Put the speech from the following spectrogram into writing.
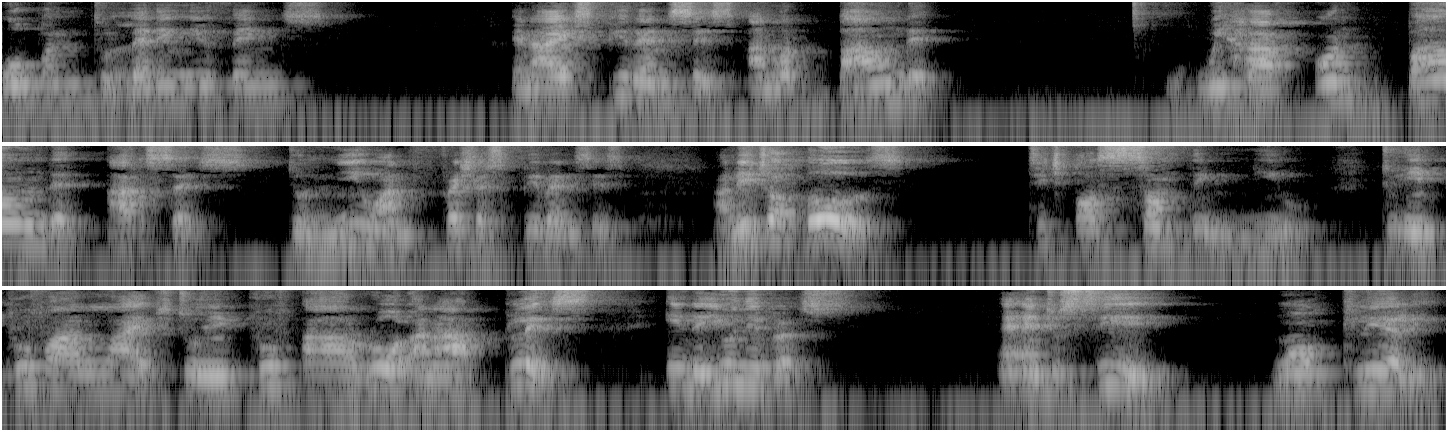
open to learning new things, and our experiences are not bounded. We have unbounded access to new and fresh experiences. And each of those teach us something new to improve our lives, to improve our role and our place in the universe, and, to see more clearly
